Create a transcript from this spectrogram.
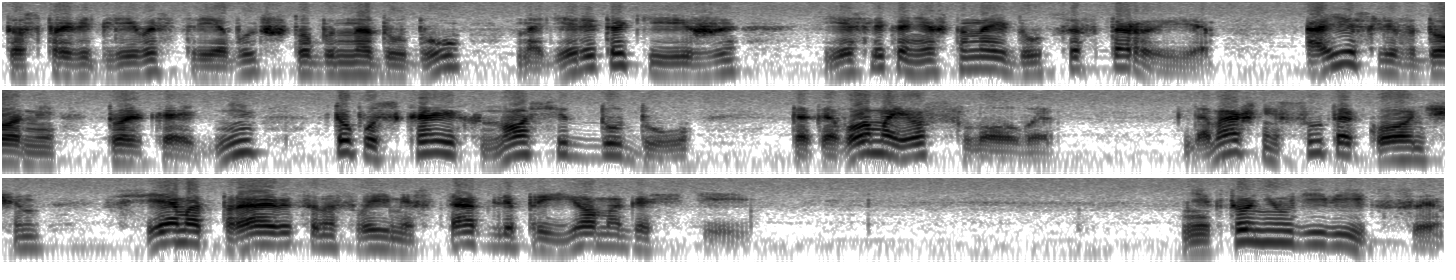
то справедливость требует, чтобы на дуду надели такие же, если, конечно, найдутся вторые. А если в доме только одни, то пускай их носит дуду. Таково мое слово. Домашний суд окончен, всем отправиться на свои места для приема гостей. Никто не удивится,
